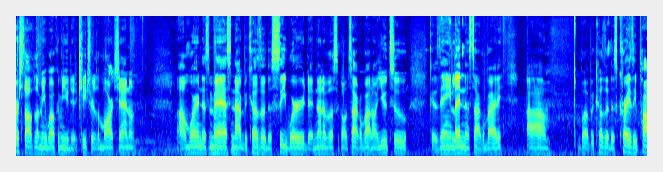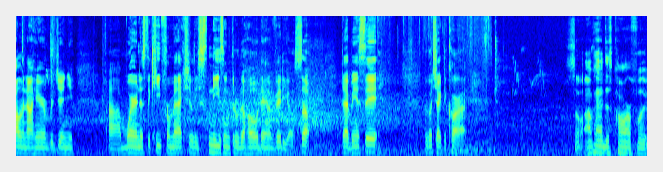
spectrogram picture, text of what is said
first off, let me welcome you to the Ketri Lamar channel. I'm wearing this mask not because of the C word that none of us are going to talk about on YouTube because they ain't letting us talk about it. Um, but because of this crazy pollen out here in Virginia, I'm wearing this to keep from actually sneezing through the whole damn video. So, that being said, we're going to check the car out. So I've had this car for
